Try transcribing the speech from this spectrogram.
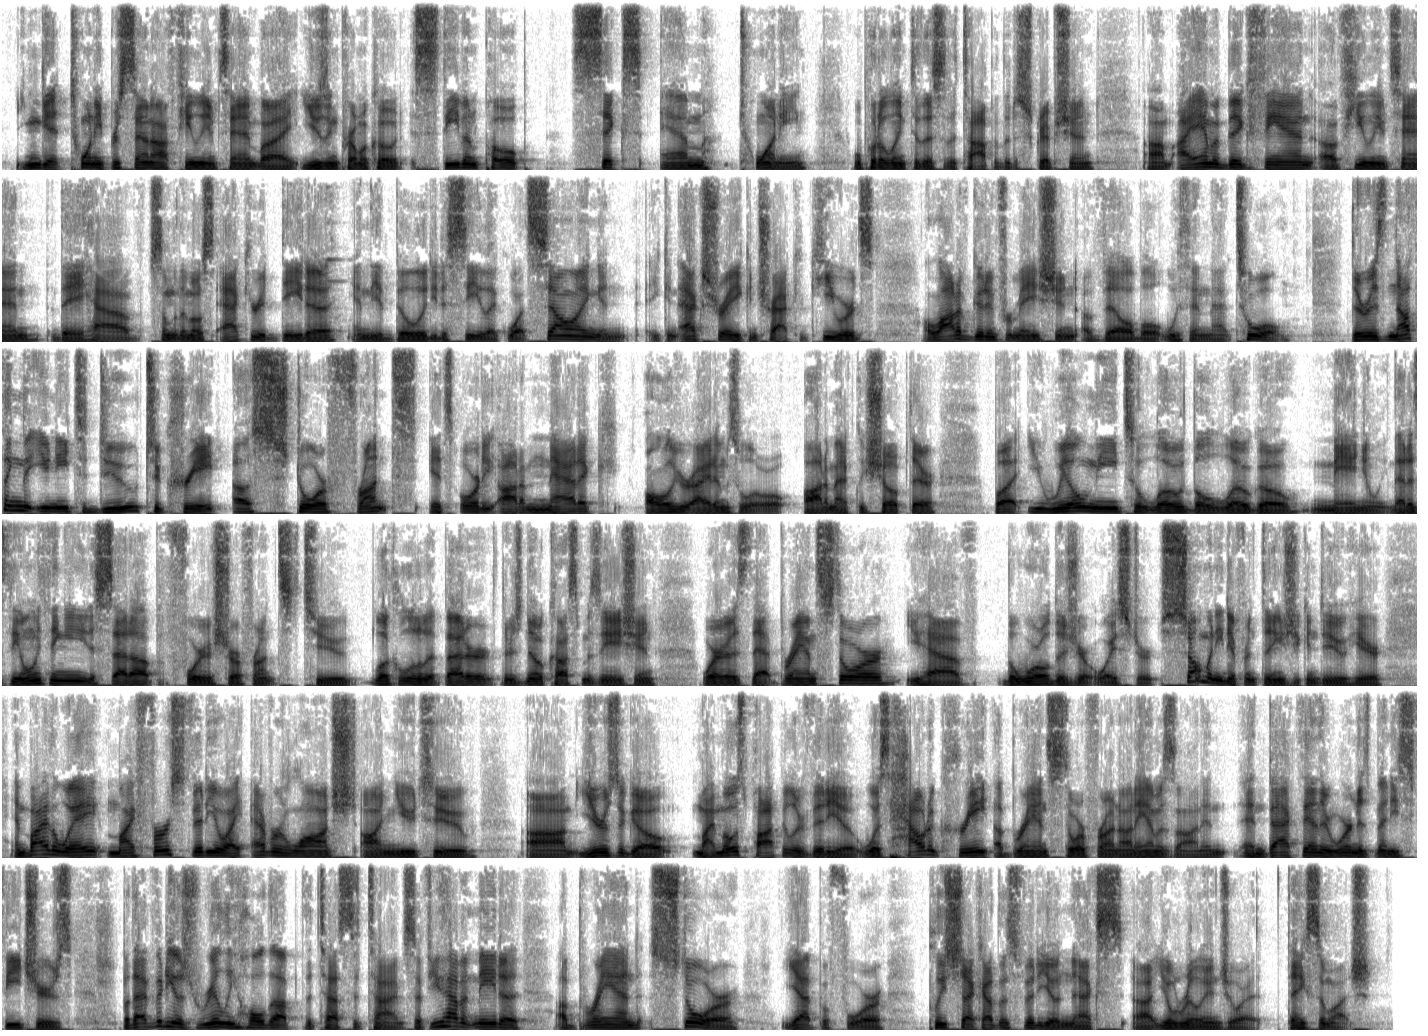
You can get 20% off Helium 10 by using promo code Steven Pope 6M20. We'll put a link to this at the top of the description. Um, I am a big fan of Helium 10. They have some of the most accurate data and the ability to see like what's selling, and you can X-ray, you can track your keywords. A lot of good information available within that tool. There is nothing that you need to do to create a storefront. It's already automatic. All your items will automatically show up there but you will need to load the logo manually. That is the only thing you need to set up for your storefront to look a little bit better. There's no customization. Whereas that brand store, you have the world is your oyster. So many different things you can do here. And by the way, my first video I ever launched on YouTube um, years ago, my most popular video was how to create a brand storefront on Amazon. And, and back then, there weren't as many features, but that video's really hold up the test of time. So if you haven't made a, a brand store yet before, please check out this video next. Uh, you'll really enjoy it. Thanks so much.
